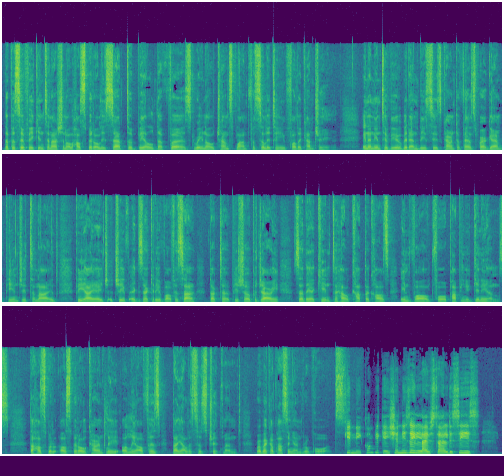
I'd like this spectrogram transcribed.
The Pacific International Hospital is set to build the first renal transplant facility for the country. In an interview with NBC's current affairs program, PNG Tonight, PIH Chief Executive Officer Dr. Pisho Pujari said they are keen to help cut the costs involved for Papua New Guineans. The hospital, hospital currently only offers dialysis treatment. Rebecca Passingan reports. Kidney complication is a lifestyle disease.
